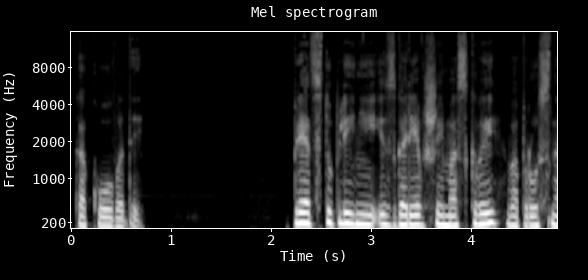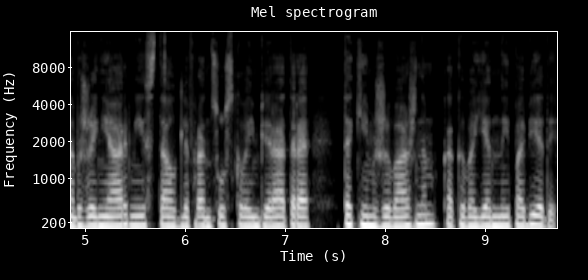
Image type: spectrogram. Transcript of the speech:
как оводы. При отступлении из сгоревшей Москвы вопрос снабжения армии стал для французского императора таким же важным, как и военные победы.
